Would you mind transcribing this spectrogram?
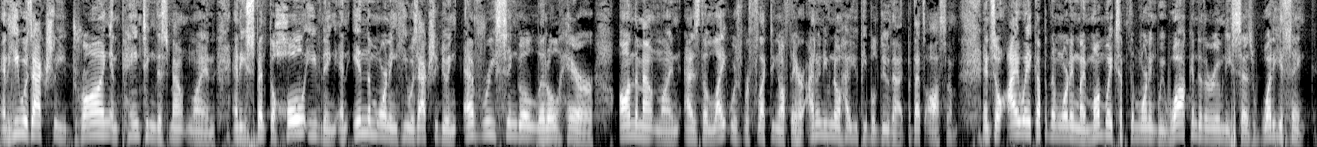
And he was actually drawing and painting this mountain lion. And he spent the whole evening. And in the morning, he was actually doing every single little hair on the mountain lion as the light was reflecting off the hair. I don't even know how you people do that, but that's awesome. And so I wake up in the morning. My mom wakes up in the morning. We walk into the room, and he says, What do you think?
